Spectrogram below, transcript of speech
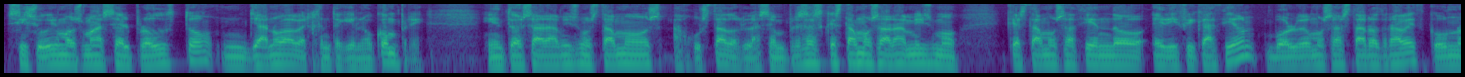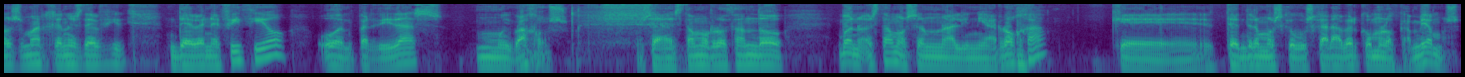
Si subimos más el producto, ya no va a haber gente quien lo compre. Y entonces ahora mismo estamos ajustados. Las empresas que estamos ahora mismo, que estamos haciendo edificación, volvemos a estar otra vez con unos márgenes de, de beneficio o en pérdidas muy bajos. O sea, estamos rozando, bueno, estamos en una línea roja que tendremos que buscar a ver cómo lo cambiamos.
